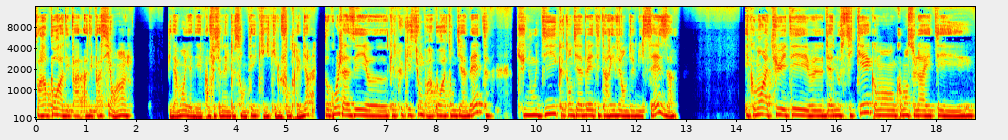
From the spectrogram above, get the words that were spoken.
par rapport à des à des patients. Hein. Évidemment, il y a des professionnels de santé qui, qui le font très bien. Donc moi, j'avais quelques questions par rapport à ton diabète. Tu nous dis que ton diabète est arrivé en 2016. Et comment as-tu été diagnostiqué? Comment comment cela a été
